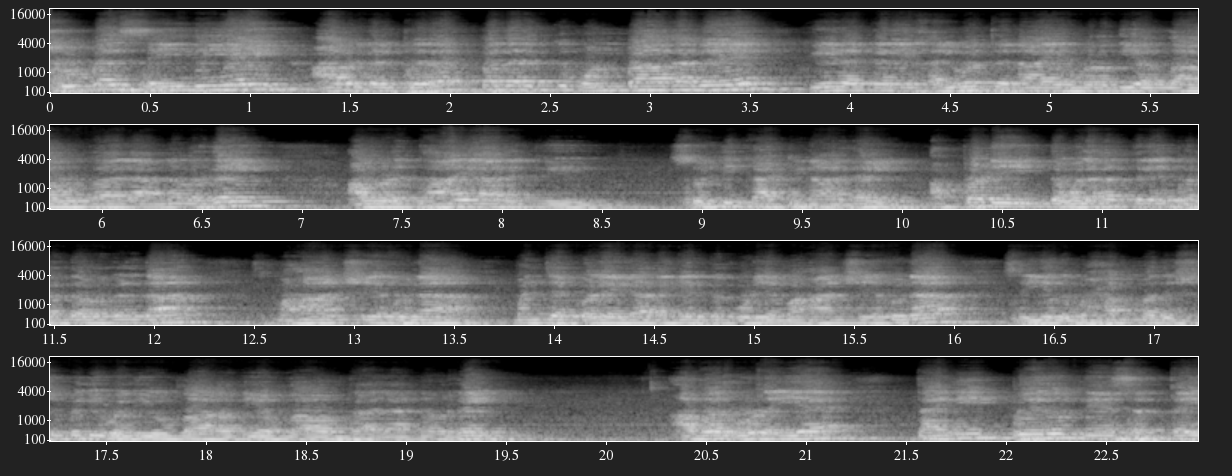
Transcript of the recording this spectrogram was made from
சுப செய்தியை அவர்கள் பிறப்பதற்கு முன்பாகவே கீழக்கரை கல்வத்து நாயகம் ரதியல்லாஹு தாலா அன்னவர்கள் அவருடைய தாயாருக்கு சொல்லி காட்டினார்கள். அப்படி இந்த உலகத்திலே பிறந்தவர்கள் தான் மகான் ஷேகுனா மஞ்ச கொலையில் அடங்கியிருக்கக்கூடிய மகான் ஷேகுனா சையது முஹம்மது ஷிபிலி வலியுல்லா ரதியல்லாஹு தஆலா அன்னவர்கள் அவர்களுடைய தனி பெரும் நேசத்தை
